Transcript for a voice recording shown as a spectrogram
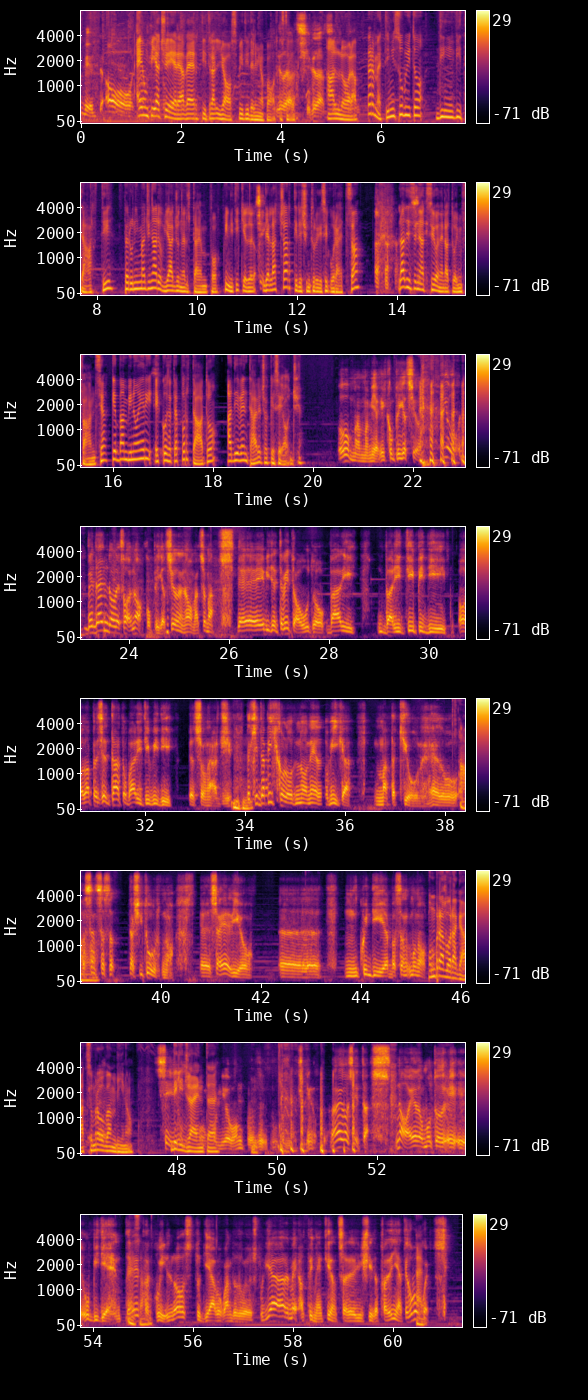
oh, è un piacere averti tra gli ospiti del mio podcast. Grazie, grazie. Allora, permettimi subito di invitarti per un immaginario viaggio nel tempo. Quindi ti chiedo sì. di allacciarti le cinture di sicurezza, la destinazione sì. la tua infanzia, che bambino eri e cosa ti ha portato a diventare ciò che sei oggi. Oh mamma mia, che complicazione. Io vedendo le foto, no, complicazione no, ma insomma, eh, evidentemente ho avuto vari, vari tipi di, ho rappresentato vari tipi di personaggi, mm-hmm. perché da piccolo non ero mica mattacchione, ero oh. abbastanza taciturno, eh, serio, eh, mm, quindi abbastanza monotono. Un bravo ragazzo, un bravo bambino. Sì, diligente. Un, un, un, no, ero molto eh, eh, ubbidiente, esatto. tranquillo, studiavo quando dovevo studiare, altrimenti non sarei riuscito a fare niente. Comunque,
